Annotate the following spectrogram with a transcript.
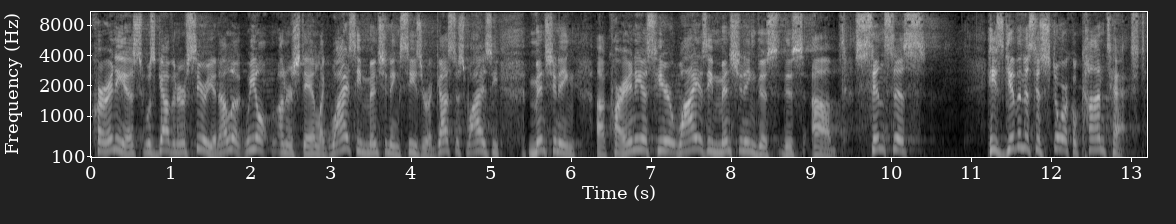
Quirinius was governor of Syria. Now, look, we don't understand, like, why is he mentioning Caesar Augustus? Why is he mentioning uh, Quirinius here? Why is he mentioning this, this uh, census? He's given us historical context.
